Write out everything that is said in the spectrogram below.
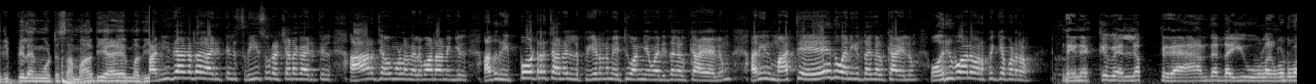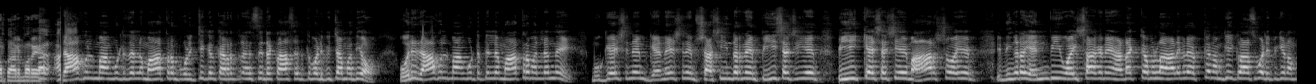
ഇരിപ്പിൽ അങ്ങോട്ട് സമാധിയായാൽ മതി. വനിതകളുടെ കാര്യത്തിൽ സ്ത്രീ സുരക്ഷയുടെ കാര്യത്തിൽ ആർജവമുള്ള നിലപാടാണെങ്കിൽ അത് റിപ്പോർട്ടർ ചാനലിൽ പീഡനം ഏറ്റുവാങ്ങിയ വനിതകൾക്കായാലും അല്ലെങ്കിൽ മറ്റേത് വനിതകൾക്കായാലും ഒരുപോലെ ഉറപ്പിക്കപ്പെടണം. നിനക്ക് വല്ല പ്രാന്തണ്ട? ഈ ഉളകളോട് വർത്താനം പറയാ രാഹുൽ മാങ്കൂട്ടത്തിൽ മാത്രം പൊളിറ്റിക്കൽ കറക്റ്റ്നസിന്റെ ക്ലാസ് എടുത്ത് പഠിപ്പിച്ചാൽ മതിയോ? ഒരു രാഹുൽ മാങ്കൂട്ടത്തിൽ മാത്രമല്ലെന്നേ മുകേഷിനെയും ഗണേഷിനെയും ശശീന്ദ്രനെയും പി ശശിയെയും പി കെ ശശിയെയും ആർഷോയെയും നിങ്ങളുടെ എൻ ബി വൈശാഖനെ അടക്കമുള്ള ആളുകളെ ഒക്കെ നമുക്ക് ഈ ക്ലാസ് പഠിപ്പിക്കണം.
